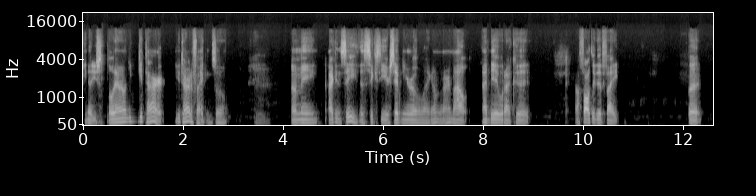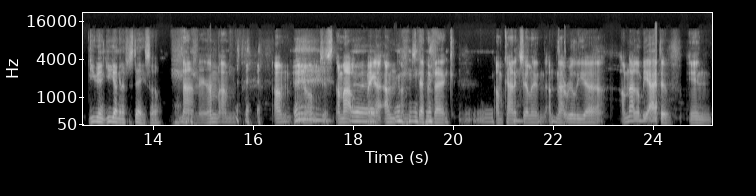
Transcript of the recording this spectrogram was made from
you know you slow down, you get tired. You're tired of fighting. So Mm. I mean, I can see the 60 or 70 year old like I'm I'm out. I did what I could. I fought a good fight. But you you young enough to stay, so Nah, man, I'm I'm I'm you know I'm just I'm out. Like I, I'm I'm stepping back. I'm kind of chilling. I'm not really uh I'm not gonna be active in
